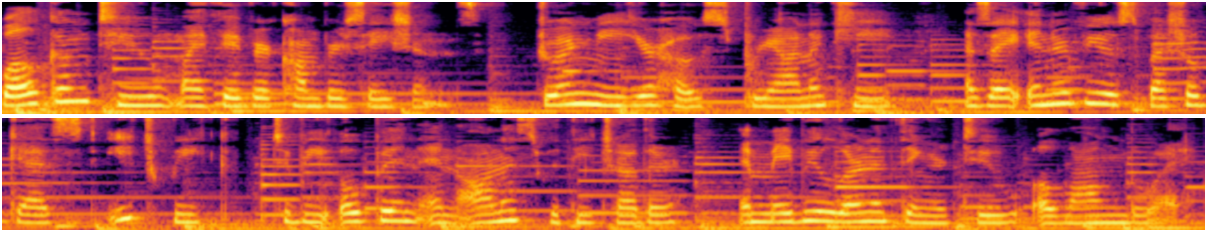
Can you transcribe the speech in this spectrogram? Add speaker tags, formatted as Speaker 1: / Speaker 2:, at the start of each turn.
Speaker 1: Welcome to My Favorite Conversations. Join me, your host, Brianna Key, as I interview a special guest each week to be open and honest with each other and maybe learn a thing or two along the way.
